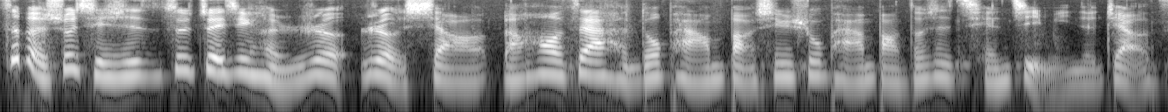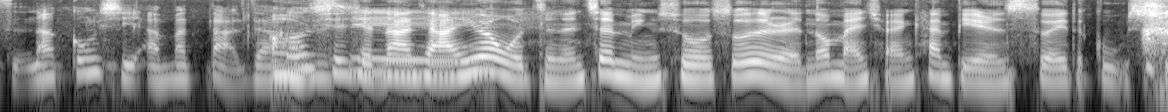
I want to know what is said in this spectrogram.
这本书其实最最近很热热销，然后在很多排行榜、新书排行榜都是前几名的这样子。那恭喜阿曼达这样谢谢大家，因为我只能证明说，所有的人都蛮喜欢看别人衰的故事。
